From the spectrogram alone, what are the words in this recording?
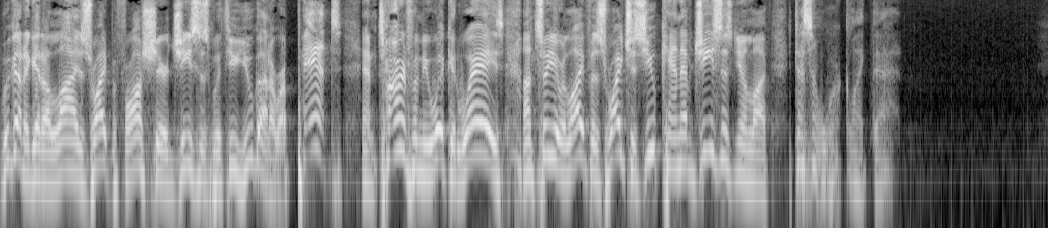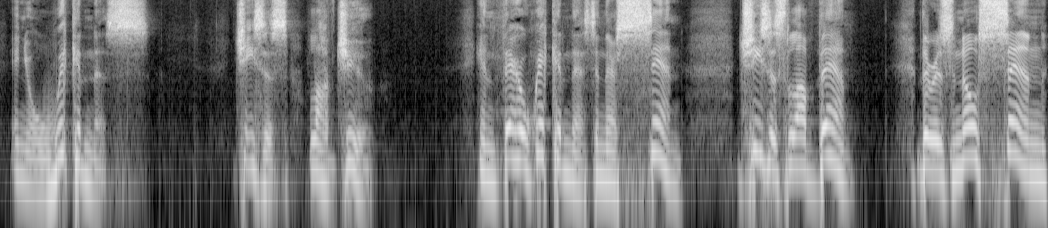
We got to get our lives right before I'll share Jesus with you. You got to repent and turn from your wicked ways until your life is righteous. You can't have Jesus in your life. It doesn't work like that in your wickedness, Jesus loved you. In their wickedness, in their sin, Jesus loved them. There is no sin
